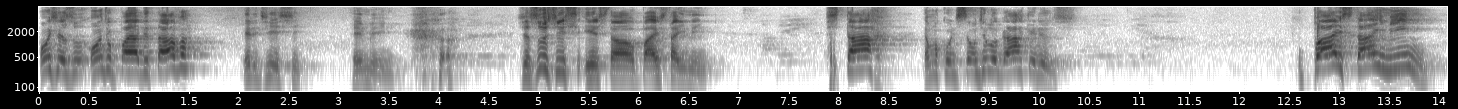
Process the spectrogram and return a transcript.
Onde, Jesus, onde o pai habitava? Ele disse: Em mim. Jesus disse: ele está, O pai está em mim. Estar é uma condição de lugar, queridos. O Pai está em mim.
